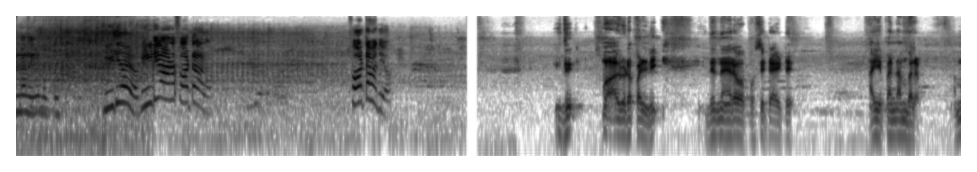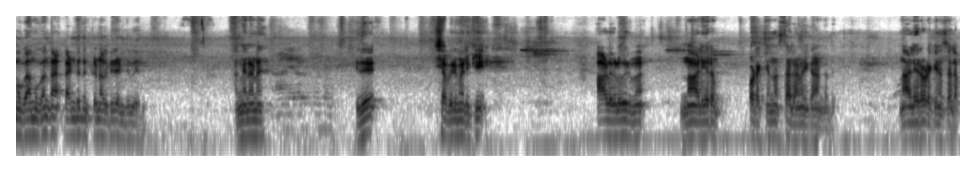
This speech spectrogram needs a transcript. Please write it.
എന്നാ നീ എടുക്ക്. വീഡിയോയോ? വീഡിയോ ആണോ? ഫോട്ടോ ആണോ? ഫോട്ടോ മതിയോ? ഇത് വാവരുടെ പള്ളി. ഇത് നേരെ ഓപ്പോസിറ്റായിട്ട് അയ്യപ്പന്റെ അമ്പലം. ആ മുഖാമുഖം കണ്ടു നിൽക്കണ ഒരു രണ്ടുപേര് അങ്ങനെയാണ് ഇത് ശബരിമലയ്ക്ക് ആളുകൾ വരുമ്പോൾ നാളികേരം ഉടയ്ക്കുന്ന സ്ഥലമാണ് ഈ കാണുന്നത്. നാളികേരം ഉടയ്ക്കുന്ന സ്ഥലം.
